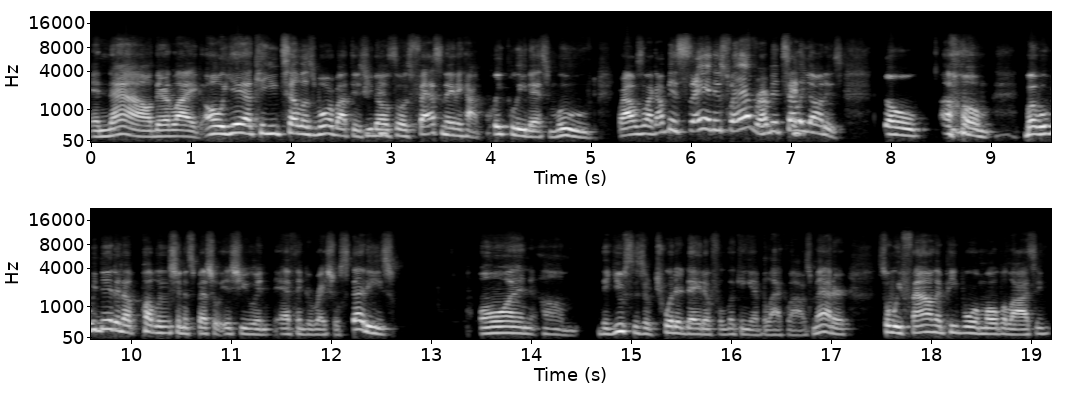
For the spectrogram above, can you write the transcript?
And now they're like, oh, yeah, can you tell us more about this? You know, so it's fascinating how quickly that's moved. Where I was like, I've been saying this forever. I've been telling y'all this. So, um, but what we did end up publishing a special issue in ethnic and racial studies on um, the uses of Twitter data for looking at Black Lives Matter. So we found that people were mobilizing.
